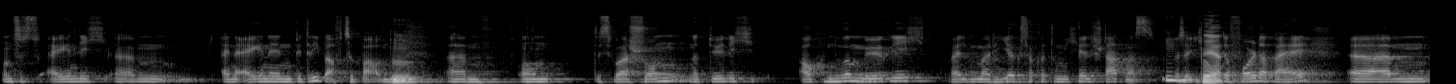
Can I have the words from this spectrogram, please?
uns eigentlich ähm, einen eigenen Betrieb aufzubauen. Mhm. Ähm, und das war schon natürlich auch nur möglich, weil Maria gesagt hat, du Michael, starten Mhm. Also ich bin ja. da voll dabei. Ähm,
